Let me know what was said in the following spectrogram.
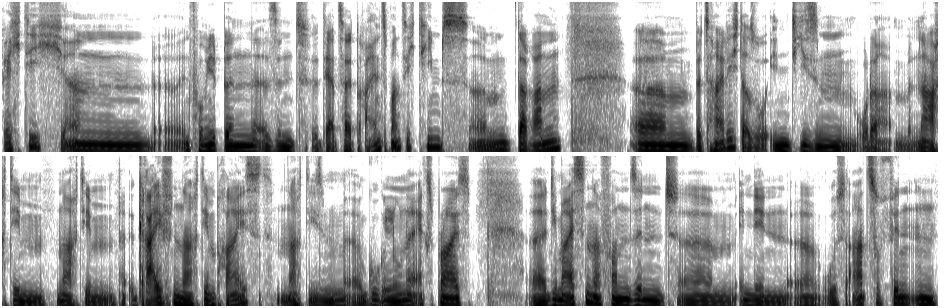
richtig äh, informiert bin, sind derzeit 23 Teams ähm, daran ähm, beteiligt, also in diesem oder nach dem, nach dem Greifen nach dem Preis, nach diesem äh, Google Lunar X Prize. Äh, die meisten davon sind ähm, in den äh, USA zu finden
